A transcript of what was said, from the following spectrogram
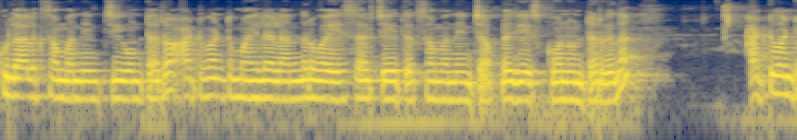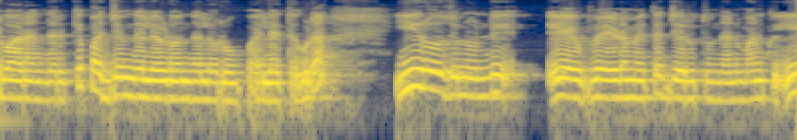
కులాలకు సంబంధించి ఉంటారో అటువంటి మహిళలందరూ వైఎస్ఆర్ చేతకు సంబంధించి అప్లై చేసుకొని ఉంటారు కదా. అటువంటి వారందరికీ పద్దెనిమిది వేల ఏడు వందల రూపాయలు అయితే కూడా ఈ రోజు నుండి వేయడం అయితే జరుగుతుందండి. మనకు ఈ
